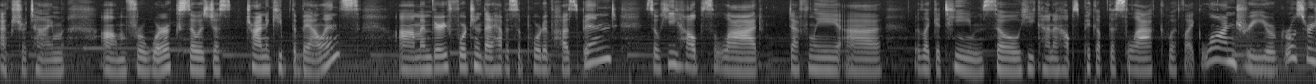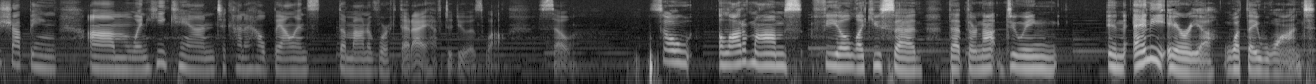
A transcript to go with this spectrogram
extra time um, for work. So it's just trying to keep the balance. Um, I'm very fortunate that I have a supportive husband so he helps a lot definitely uh, like a team. So he kind of helps pick up the slack with like laundry or grocery shopping um, when he can to kind of help balance the amount of work that I have to do as well. So so a lot of moms feel, like you said, that they're not doing in any area what they want.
